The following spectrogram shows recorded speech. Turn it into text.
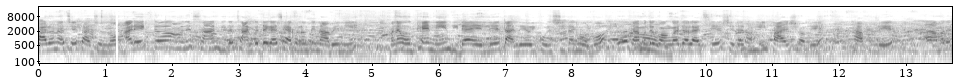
কারণ আছে তার জন্য। আর এই তো আমাদের স্নান, দিদা স্নান করতে গেছে, এখন অব্দি নাবেনি মানে উঠে উঠেনি দিদা এলে তাহলে ওই কলসিটা ধরবো। যার মধ্যে গঙ্গা জল আছে, সেটা দিয়েই পায়েস হবে ঠাকুরের। আর আমাদের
